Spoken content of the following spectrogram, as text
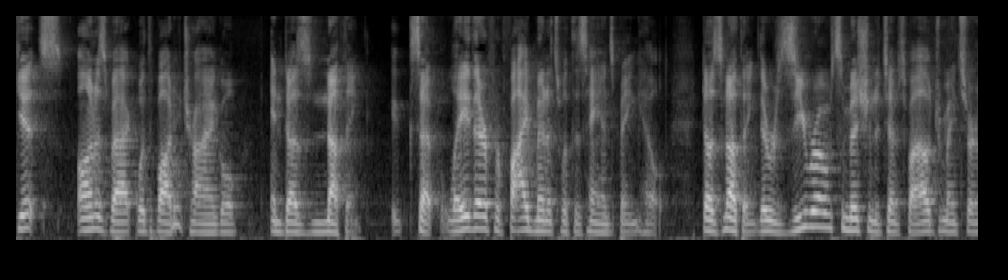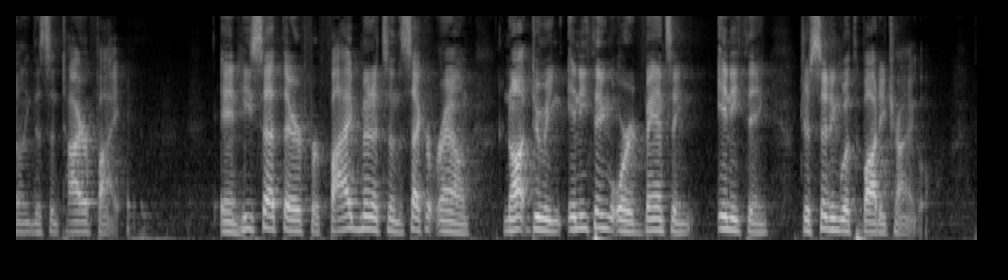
gets on his back with the body triangle and does nothing except lay there for five minutes with his hands being held does nothing. There were zero submission attempts by Aljamain Sterling this entire fight. And he sat there for five minutes in the second round, not doing anything or advancing anything, just sitting with the body triangle.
